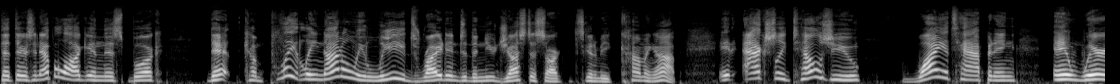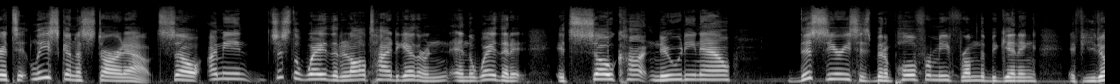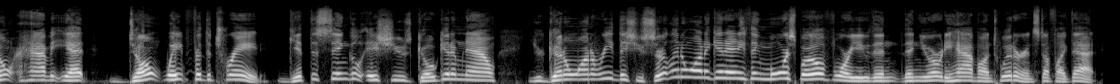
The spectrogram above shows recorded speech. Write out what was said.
that there's an epilogue in this book that completely not only leads right into the new Justice arc that's going to be coming up, it actually tells you why it's happening and where it's at least going to start out. So, I mean, just the way that it all tied together and, and the way that it it's so continuity now this series has been a pull for me from the beginning. If you don't have it yet, don't wait for the trade. Get the single issues. Go get them now. You're going to want to read this. You certainly don't want to get anything more spoiled for you than, than you already have on Twitter and stuff like that.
